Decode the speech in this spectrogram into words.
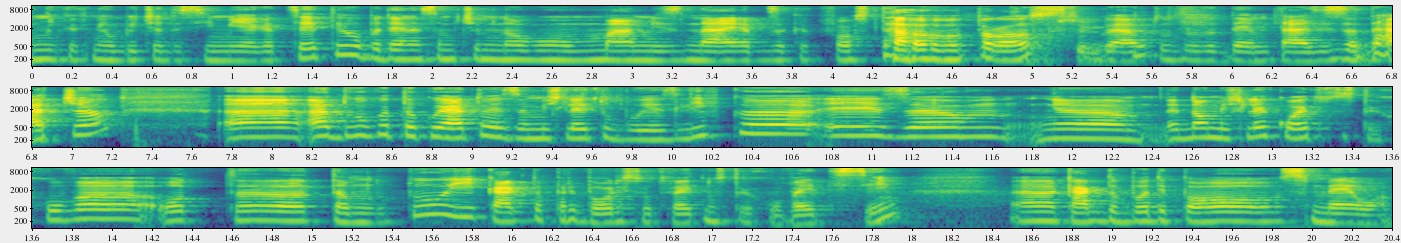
никак не обича да си мие ръцете. Обедена съм, че много мами знаят за какво става въпрос, когато зададем тази задача. А, а другата, която е за мишлето боязливка, е за а, едно мишле, което се страхува от а, тъмното и как да пребори съответно страховете си, а, как да бъде по-смела.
